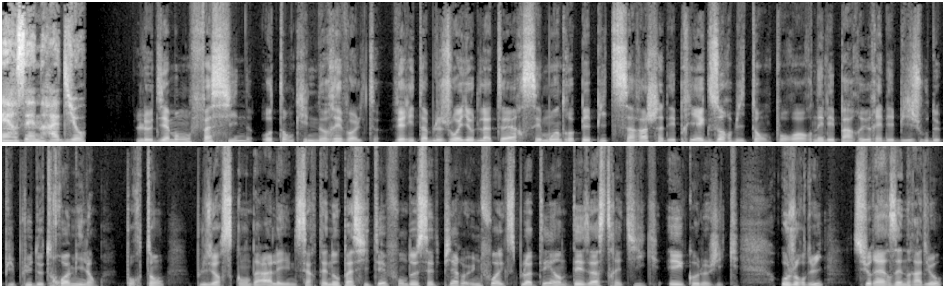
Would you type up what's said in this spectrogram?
RZN Radio. Le diamant fascine autant qu'il ne révolte. Véritable joyau de la terre, ses moindres pépites s'arrachent à des prix exorbitants pour orner les parures et les bijoux depuis plus de 3000 ans. Pourtant, plusieurs scandales et une certaine opacité font de cette pierre, une fois exploitée, un désastre éthique et écologique. Aujourd'hui, sur RZN Radio,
